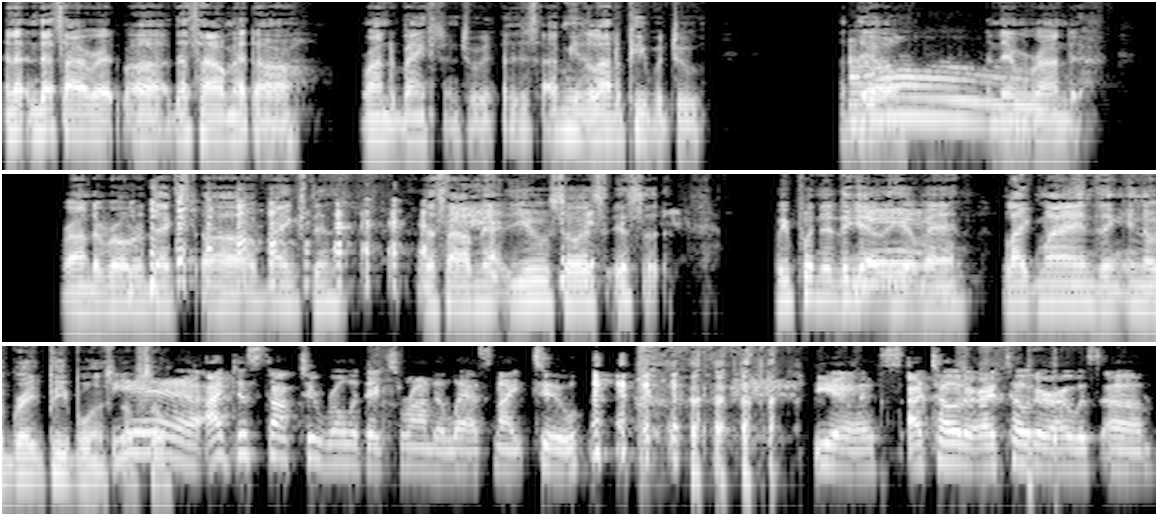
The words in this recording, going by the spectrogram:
and, that, and that's how I read. Uh, that's how I met uh Rhonda Bankston too. I, just, I meet a lot of people too. Adele Oh. and then Rhonda, Rhonda Rolodex uh Bankston. That's how I met you. So it's it's a, we putting it together here, man. Like minds and you know great people and stuff. Yeah, I just talked to Rolodex Rhonda last night too. Yes, I told her. I told her I was um,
